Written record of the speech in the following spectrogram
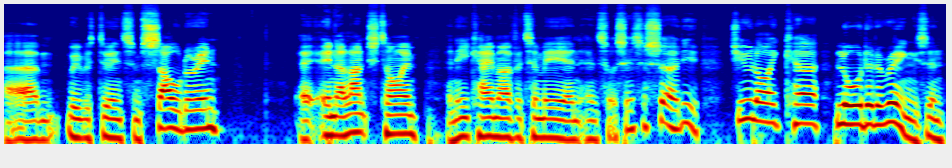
um, we was doing some soldering uh, in a lunchtime, and he came over to me and, and sort of says, "Sir, do you, do you like uh, Lord of the Rings?" And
